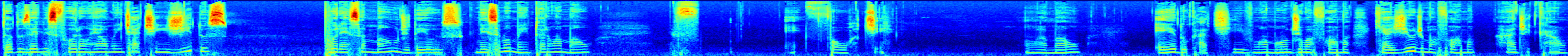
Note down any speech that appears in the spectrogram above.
Todos eles foram realmente atingidos por essa mão de Deus. Nesse momento era uma mão é, forte, uma mão educativa, uma mão de uma forma que agiu de uma forma radical.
